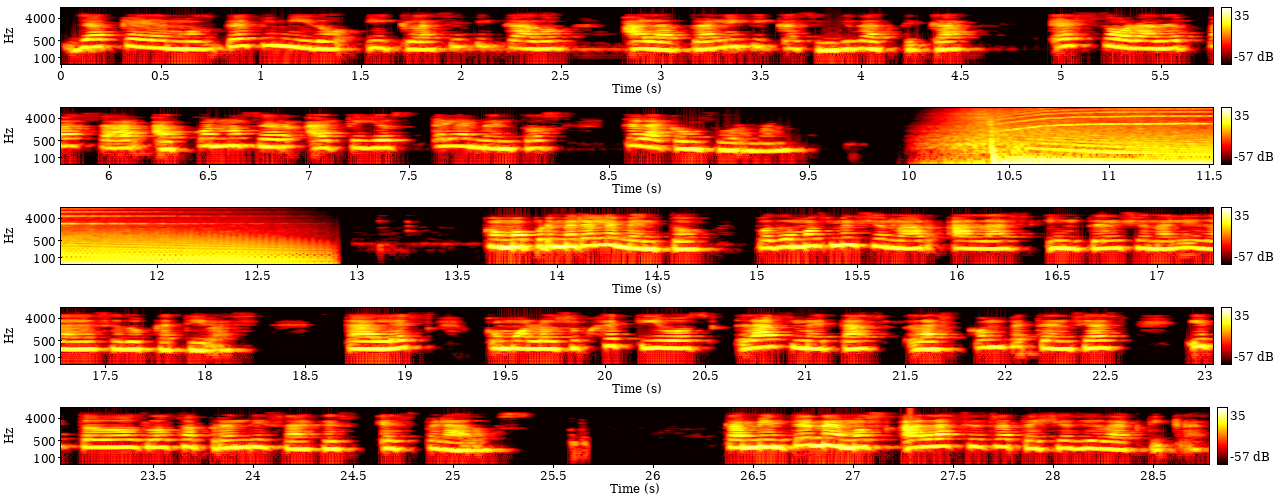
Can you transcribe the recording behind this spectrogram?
ya que hemos definido y clasificado a la planificación didáctica, es hora de pasar a conocer aquellos elementos que la conforman. Como primer elemento, podemos mencionar a las intencionalidades educativas, tales como los objetivos, las metas, las competencias y todos los aprendizajes esperados. También tenemos a las estrategias didácticas.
